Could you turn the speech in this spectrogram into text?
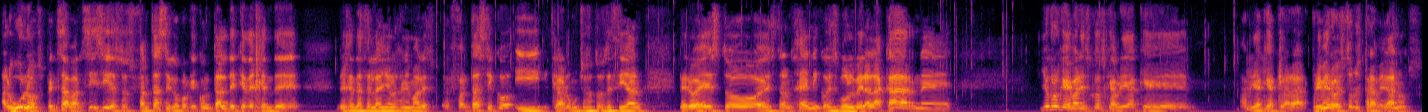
algunos pensaban, sí, sí, eso es fantástico, porque con tal de que dejen de, dejen de hacerle daño a los animales, es fantástico. Y claro, muchos otros decían, pero esto es transgénico, es volver a la carne. Yo creo que hay varias cosas que habría que, habría que aclarar. Primero, esto no es para veganos.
